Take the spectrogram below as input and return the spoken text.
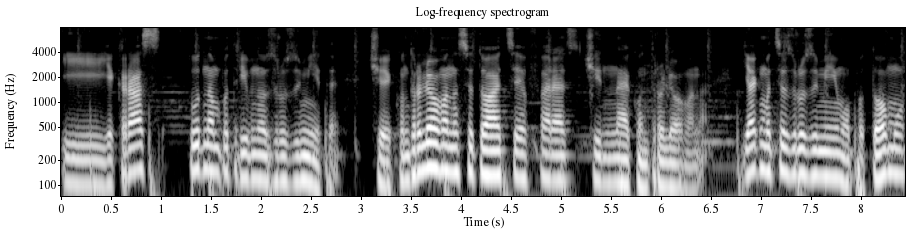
І якраз тут нам потрібно зрозуміти, чи контрольована ситуація ФРС, чи не контрольована. Як ми це зрозуміємо по тому,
